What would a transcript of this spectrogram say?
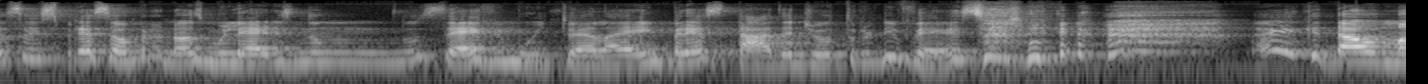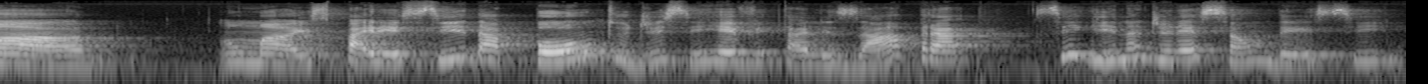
Essa expressão para nós mulheres não, não serve muito, ela é emprestada de outro universo. Né? Que dá uma uma espairecida a ponto de se revitalizar para seguir na direção desse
